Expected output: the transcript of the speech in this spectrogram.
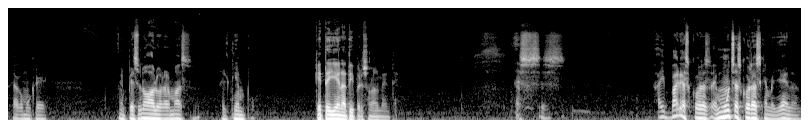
O sea, como que empieza uno a valorar más el tiempo. ¿Qué te llena a ti personalmente? Es- es- hay varias cosas, hay muchas cosas que me llenan.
